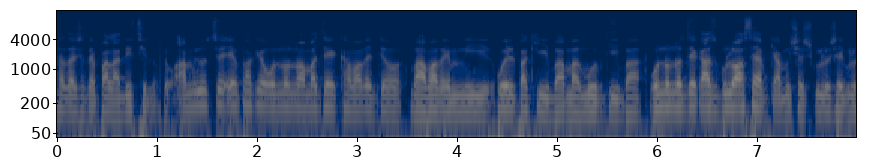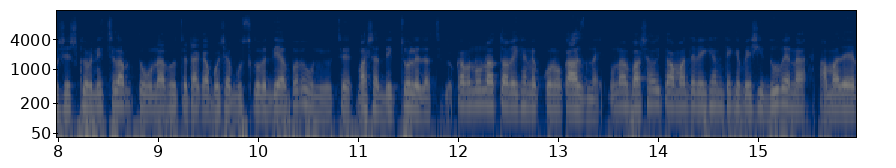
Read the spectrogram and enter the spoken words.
সাজার সাথে পালা দিচ্ছিল। তো আমি হচ্ছে এর ফাঁকে অন্য অন্য আমার যে খামারের যে বা আমার এমনি কোয়েল পাখি বা আমার মুরগি বা অন্য অন্য যে কাজগুলো আছে আর কি, আমি শেষগুলো সেগুলো শেষ করে নিচ্ছিলাম। তো ওনার হচ্ছে টাকা পয়সা বুঝ করে দেওয়ার পরে উনি হচ্ছে বাসার দিক চলে যাচ্ছিল। কারণ ওনার তো আর এখানে কোনো কাজ নাই। ওনার বাসা হয়তো আমাদের এখান থেকে বেশি দূরে না, আমাদের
